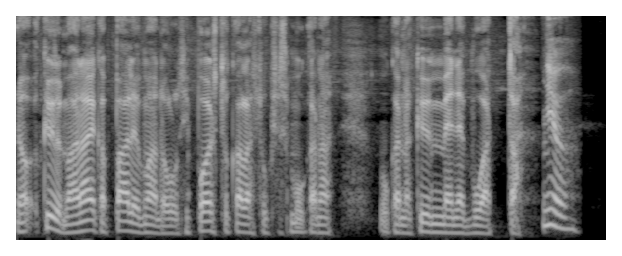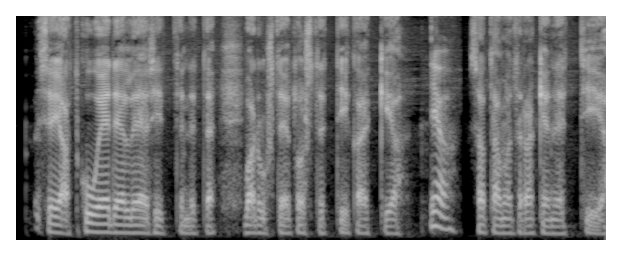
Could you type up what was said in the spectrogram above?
No kyllä mä oon aika paljon. Mä oon ollut poistokalastuksessa mukana, mukana kymmenen vuotta. Joo. Se jatkuu edelleen sitten, että varusteet ostettiin kaikki ja Joo. satamat rakennettiin ja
